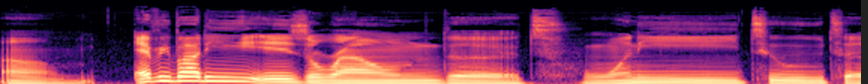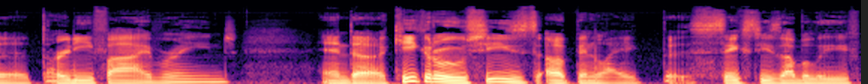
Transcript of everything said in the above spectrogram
Um, everybody is around the 22 to 35 range and uh Kikoru she's up in like the 60s I believe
